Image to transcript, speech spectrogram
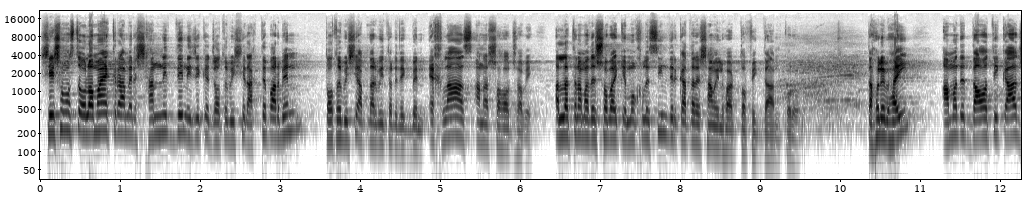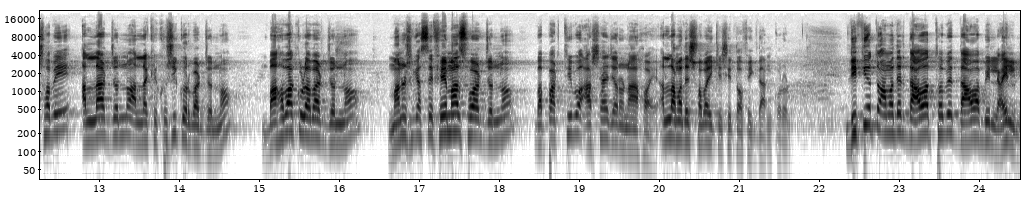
সেই সমস্ত ওলামায়করামের সান্নিধ্যে নিজেকে যত বেশি রাখতে পারবেন, তত বেশি আপনার ভিতরে দেখবেন এখলাস আনা সহজ হবে। আল্লাহ তালা আমাদের সবাইকে মুখলেসিনদের কাতারে সামিল হওয়ার তফিক দান করুন। তাহলে ভাই আমাদের দাওয়াতি কাজ হবে আল্লাহর জন্য, আল্লাহকে খুশি করবার জন্য, বাহবা কুড়াবার জন্য, মানুষের কাছে ফেমাস হওয়ার জন্য বা পার্থিব আশায় যেন না হয়। আল্লাহ আমাদের সবাইকে সে তফিক দান করুন। দ্বিতীয়ত আমাদের দাওয়াত হবে দাওয়া বিল আইলম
